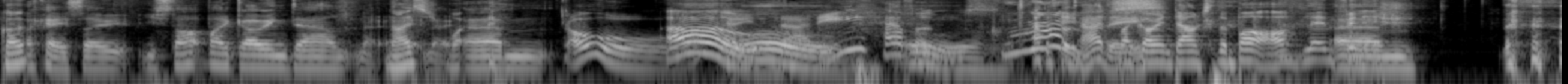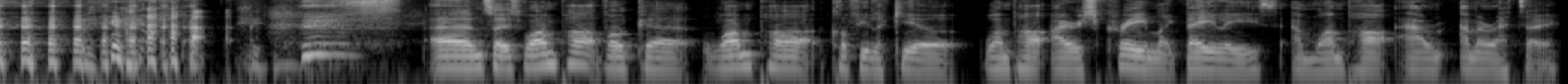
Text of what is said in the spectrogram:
Go. Okay, so you start by going down. No, okay, Nice. No, What- um, Oh. Oh, okay, Daddy. heavens! Ooh. Daddy. Like going down to the bar, let him finish. Um, um, so it's one part vodka, one part coffee liqueur, one part Irish cream like Bailey's, and one part am- amaretto.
